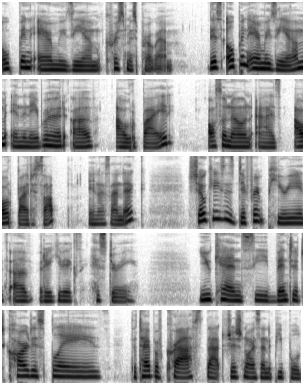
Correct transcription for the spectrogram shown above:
Open Air Museum Christmas program. This open air museum in the neighborhood of Árbær, also known as Árbæjarsafn in Icelandic, showcases different periods of Reykjavik's history. You can see vintage car displays, the type of crafts that traditional Icelandic people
